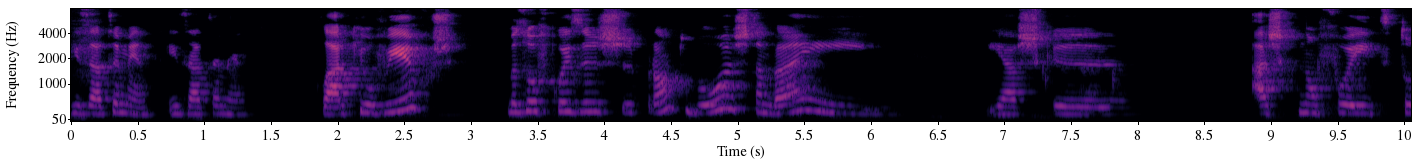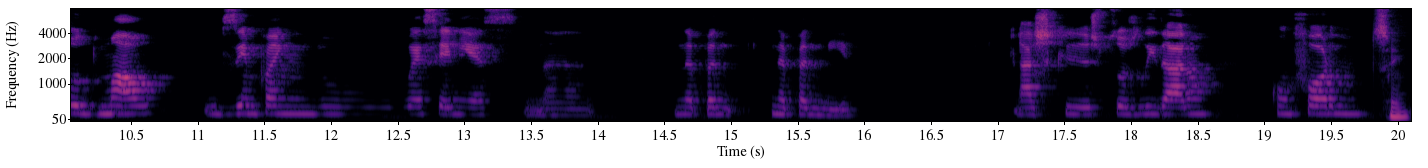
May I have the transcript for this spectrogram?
Exatamente, exatamente. Claro que houve erros, mas houve coisas, pronto, boas também e, e acho que acho que não foi de todo mal o desempenho do, do SNS na, na, pan, na, pandemia. Acho que as pessoas lidaram conforme, Sim.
